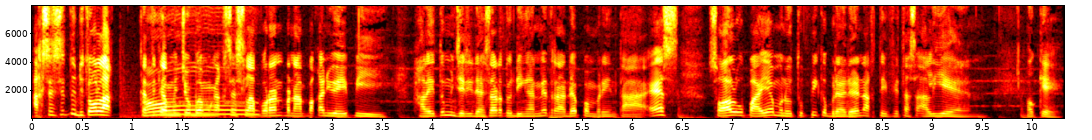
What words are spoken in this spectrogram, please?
akses itu ditolak ketika Oh. mencoba mengakses laporan penampakan UAP. Hal itu menjadi dasar tudingannya terhadap pemerintah AS soal upaya menutupi keberadaan aktivitas alien. oke.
